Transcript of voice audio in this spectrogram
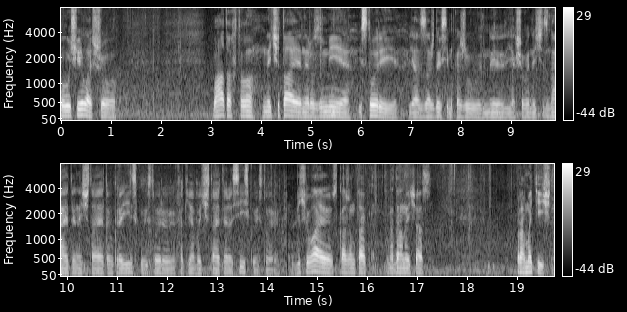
вийшло, що багато хто не читає, не розуміє історії. Я завжди всім кажу, не, якщо ви не знаєте, не читаєте українську історію, хоча б читайте російську історію. Відчуваю, скажімо так, на даний час прагматично,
